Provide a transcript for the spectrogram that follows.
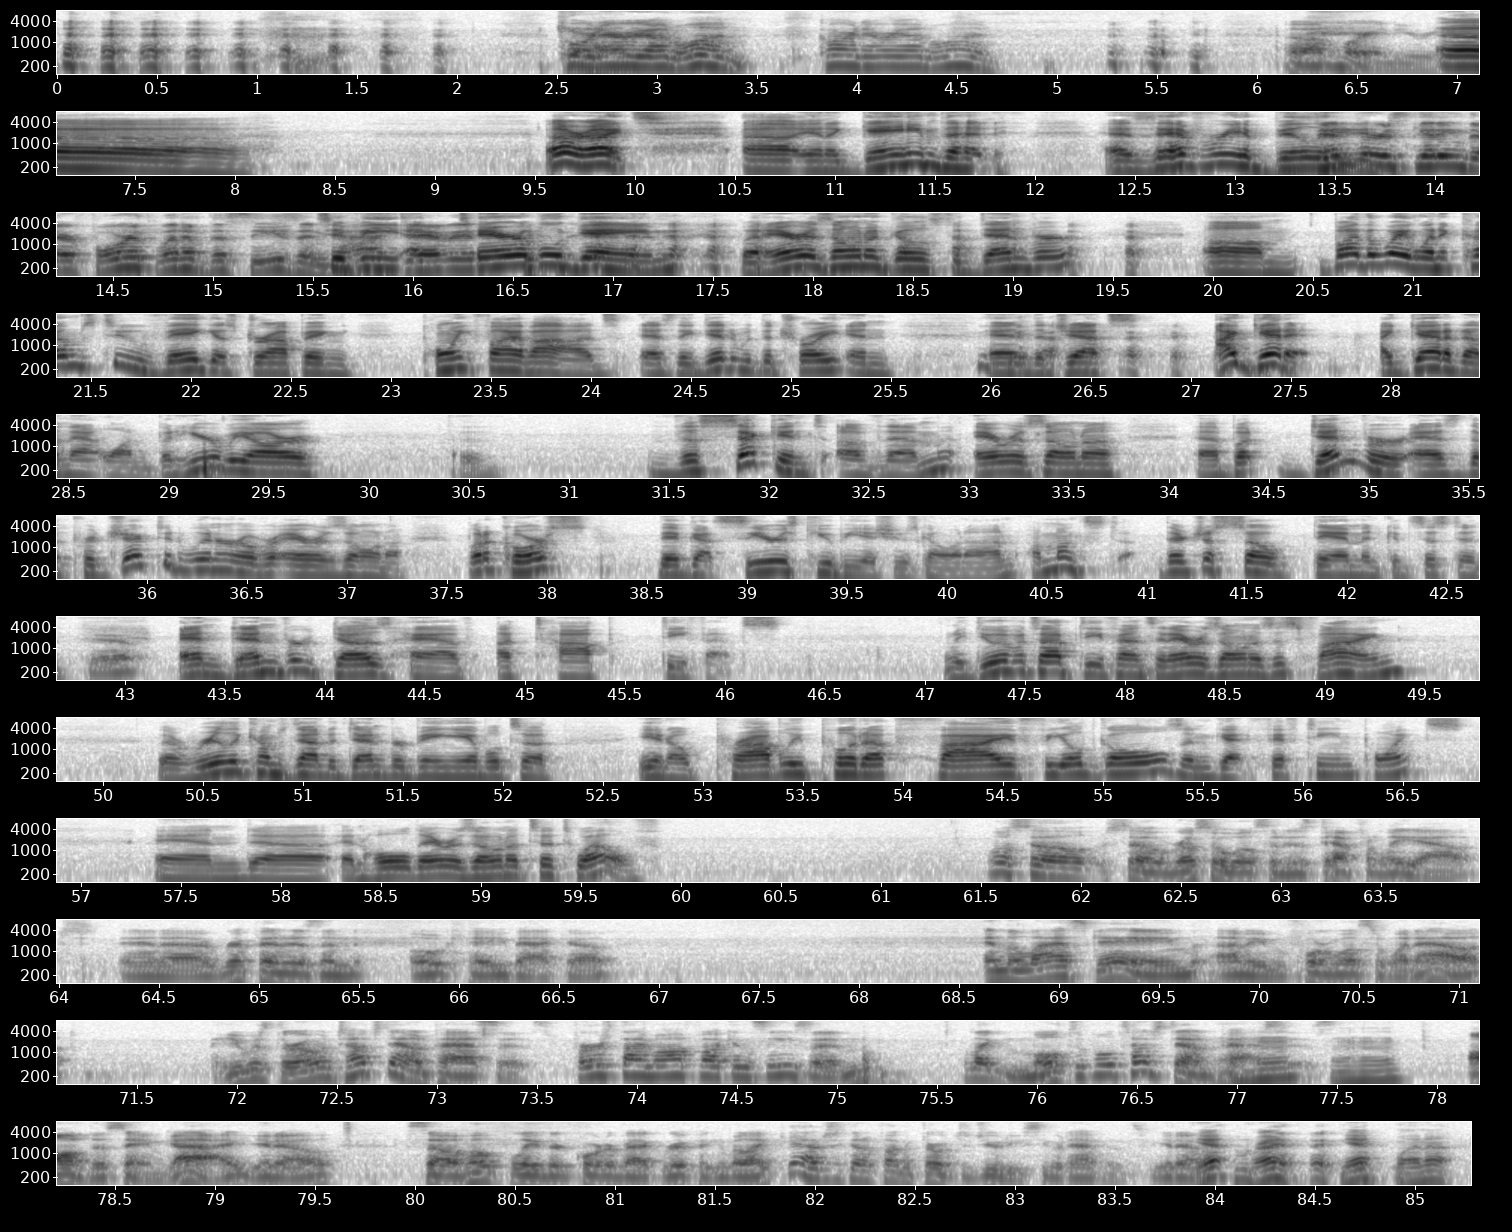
Coronary on one. Coronary on one. oh, poor Andy Reid. Uh, all right. Uh, in a game that has every ability to- Denver's getting their fourth win of the season. to God be a it. terrible game, but Arizona goes to Denver. Um, by the way, when it comes to Vegas dropping 0.5 odds, as they did with Detroit and and the Jets, I get it. I get it on that one. But here we are, the second of them, Arizona, uh, but Denver as the projected winner over Arizona. But of course, they've got serious QB issues going on. Amongst, they're just so damn inconsistent. Yep. And Denver does have a top defense. We do have a top defense, and Arizona's is fine. That really comes down to Denver being able to, you know, probably put up five field goals and get 15 points, and uh, and hold Arizona to 12. Well, so so Russell Wilson is definitely out, and uh, Rypien is an okay backup. In the last game, I mean, before Wilson went out, he was throwing touchdown passes. First time all fucking season, like multiple touchdown passes. Mm-hmm. All to the same guy, you know. So hopefully their quarterback Rypien can be like, yeah, I'm just gonna fucking throw it to Jeudy, see what happens, you know. Yeah, right. Yeah, why not?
